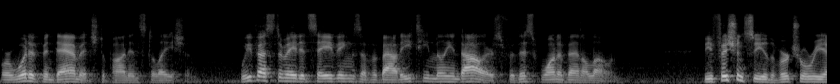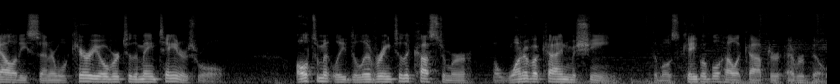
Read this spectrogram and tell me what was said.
or would have been damaged upon installation. We've estimated savings of about $18 million for this one event alone. The efficiency of the virtual reality center will carry over to the maintainer's role, ultimately delivering to the customer a one of a kind machine, the most capable helicopter ever built.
